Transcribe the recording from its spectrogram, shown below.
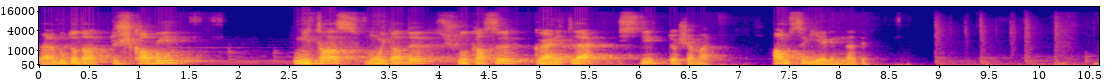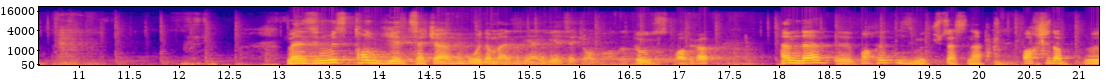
Yəni burada da duş kabin, unitaz, moydadır, şulkası, qranitlər, isti döşəmə. Hamısı yerindədir. Mənzilimiz tam yel çəkən, bu boyda mənzil, yəni yel çəkən olmalıdır, 400 kvadrat. Həm də e, baxır İzmir küçəsinə. Baxışı da e,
